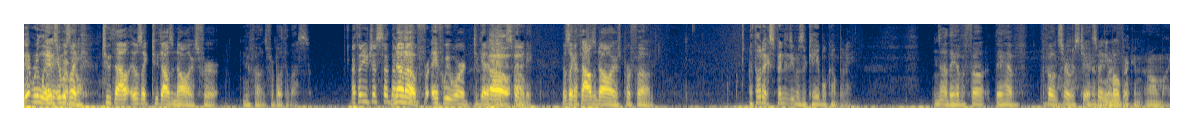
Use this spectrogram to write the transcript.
It really And is. it was criminal. like two thousand. It was like two thousand dollars for new phones for both of us. I thought you just said that. no, was no, it? for, if we were to get it from Oh, Xfinity, oh. it was like a thousand dollars per phone. I thought Xfinity was a cable company. No, they have a phone. They have phone service too. Xfinity Everybody Mobile. frickin- oh my,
